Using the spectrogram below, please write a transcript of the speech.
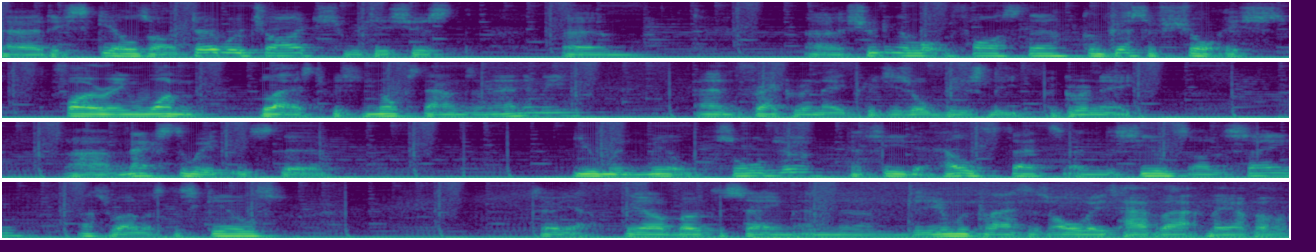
Uh, the skills are turbocharge, which is just um, uh, shooting a lot faster. Concussive shot is firing one blast which knocks down an enemy and frag grenade which is obviously a grenade. Uh, next to it is the human male soldier. You can see the health stats and the shields are the same, as well as the skills. So yeah, they are both the same, and um, the human classes always have that. They have a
